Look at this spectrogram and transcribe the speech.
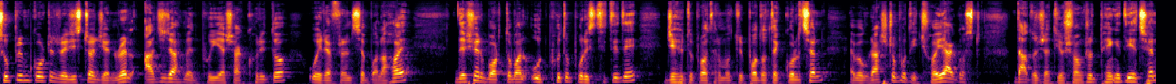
সুপ্রিম কোর্টের রেজিস্ট্রার জেনারেল আজিজ আহমেদ ভুইয়া স্বাক্ষরিত ওই রেফারেন্সে বলা হয় দেশের বর্তমান উদ্ভূত পরিস্থিতিতে যেহেতু প্রধানমন্ত্রী পদত্যাগ করেছেন এবং রাষ্ট্রপতি ছয় আগস্ট দ্বাদশ জাতীয় সংসদ ভেঙে দিয়েছেন,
